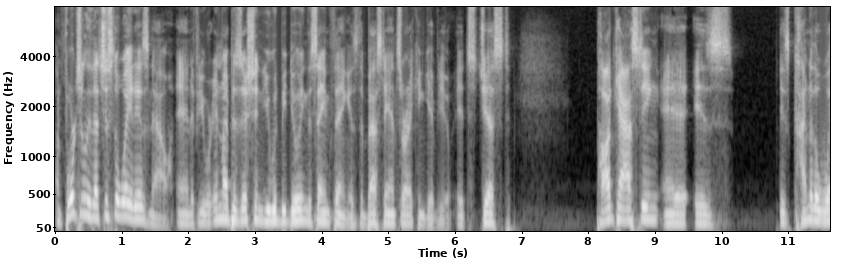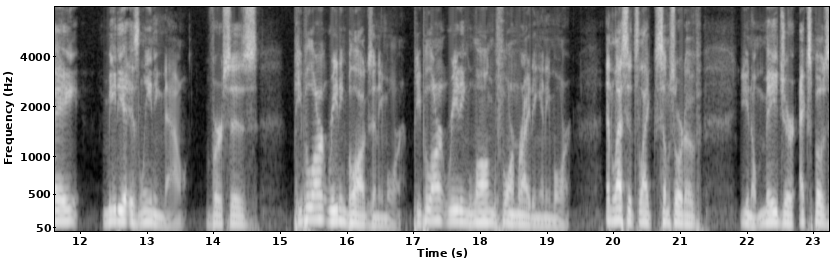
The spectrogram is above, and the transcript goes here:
unfortunately, that's just the way it is now. And if you were in my position, you would be doing the same thing. Is the best answer I can give you. It's just podcasting eh, is is kind of the way media is leaning now versus people aren't reading blogs anymore. People aren't reading long form writing anymore. Unless it's like some sort of, you know, major expose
